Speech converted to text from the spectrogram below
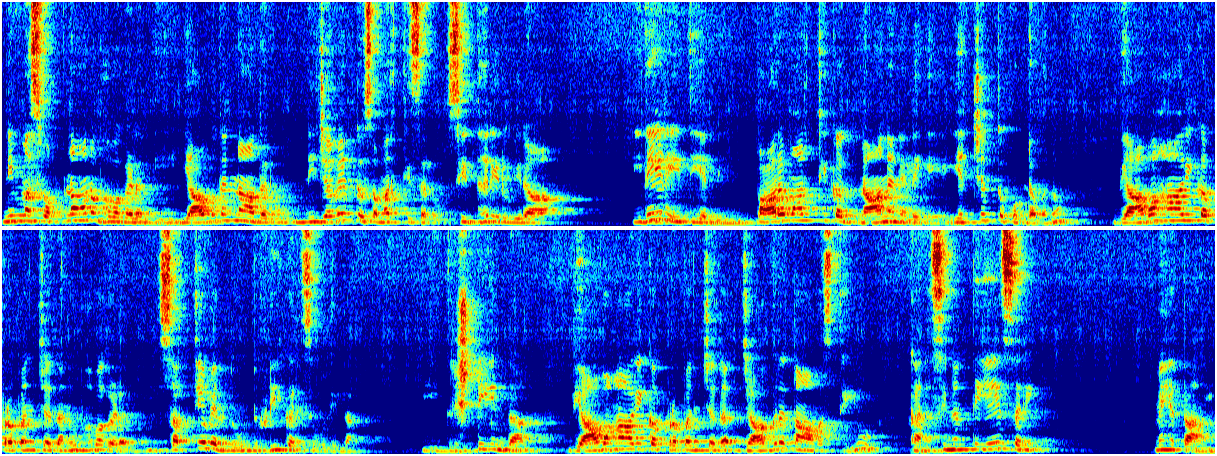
ನಿಮ್ಮ ಸ್ವಪ್ನಾನುಭವಗಳಲ್ಲಿ ಯಾವುದನ್ನಾದರೂ ನಿಜವೆಂದು ಸಮರ್ಥಿಸಲು ಸಿದ್ಧರಿರುವಿರಾ? ಇದೇ ರೀತಿಯಲ್ಲಿ ಪಾರಮಾರ್ಥಿಕ ಜ್ಞಾನ ನೆಲೆಗೆ ಎಚ್ಚೆತ್ತುಕೊಂಡವನು ವ್ಯಾವಹಾರಿಕ ಪ್ರಪಂಚದ ಅನುಭವಗಳನ್ನು ಸತ್ಯವೆಂದು ದೃಢೀಕರಿಸುವುದಿಲ್ಲ. ಈ ದೃಷ್ಟಿಯಿಂದ ವ್ಯಾವಹಾರಿಕ ಪ್ರಪಂಚದ ಜಾಗೃತಾವಸ್ಥೆಯು ಕನಸಿನಂತೆಯೇ ಸರಿ. ಮೆಹತಾನಿ,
